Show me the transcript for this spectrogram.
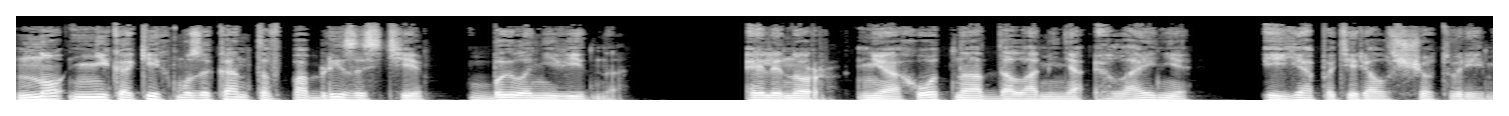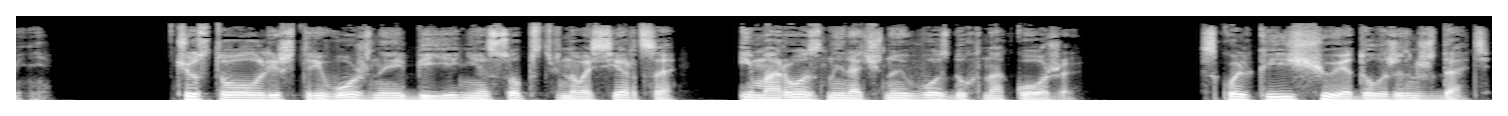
но никаких музыкантов поблизости было не видно. Эленор неохотно отдала меня Элайне, и я потерял счет времени. Чувствовал лишь тревожное биение собственного сердца и морозный ночной воздух на коже. Сколько еще я должен ждать?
